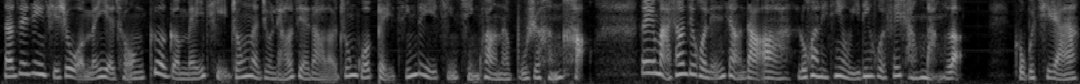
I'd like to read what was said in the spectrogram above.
那最近其实我们也从各个媒体中呢就了解到了中国北京的疫情情况呢不是很好，所以马上就会联想到啊，卢焕丽听友一定会非常忙了。果不其然啊，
